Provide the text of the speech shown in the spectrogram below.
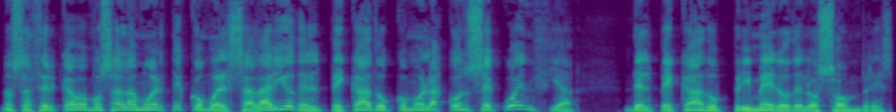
nos acercábamos a la muerte como el salario del pecado, como la consecuencia del pecado primero de los hombres.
